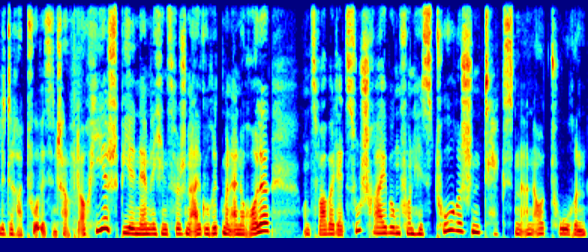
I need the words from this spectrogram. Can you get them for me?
Literaturwissenschaft. Auch hier spielen nämlich inzwischen Algorithmen eine Rolle, und zwar bei der Zuschreibung von historischen Texten an Autoren.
